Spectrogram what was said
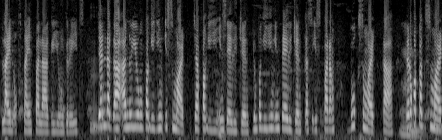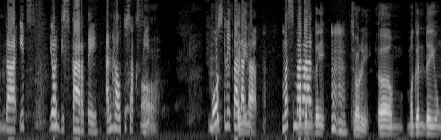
line of nine palagi yung grades. Diyan nag-aano yung pagiging smart at pagiging intelligent. Yung pagiging intelligent kasi is parang book smart ka. Pero Mm. kapag smart ka, it's your diskarte and how to succeed. Mm. Mostly talaga. Mas marami. Maganda, y- Mm-mm. sorry, um, maganda yung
